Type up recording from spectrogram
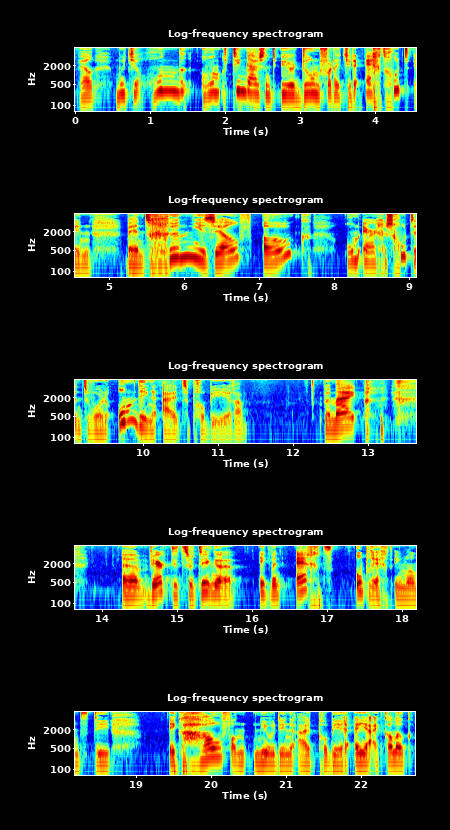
wel. Moet je 10.000 uur doen voordat je er echt goed in bent. Gun jezelf ook om ergens goed in te worden. Om dingen uit te proberen. Bij mij uh, werkt dit soort dingen. Ik ben echt oprecht iemand die ik hou van nieuwe dingen uitproberen. En ja, ik kan ook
